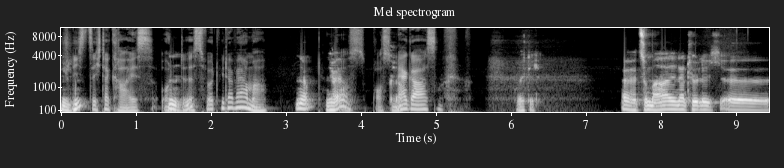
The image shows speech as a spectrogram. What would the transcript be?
Mhm. schließt sich der Kreis und Mhm. es wird wieder wärmer. Ja, ja. Brauchst, brauchst du Klar. mehr Gas? Richtig. Äh, zumal natürlich, äh,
